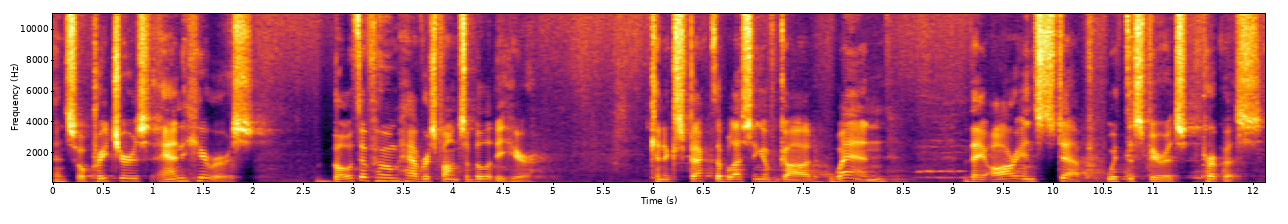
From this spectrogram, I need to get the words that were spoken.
And so, preachers and hearers, both of whom have responsibility here, can expect the blessing of God when they are in step with the Spirit's purpose.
